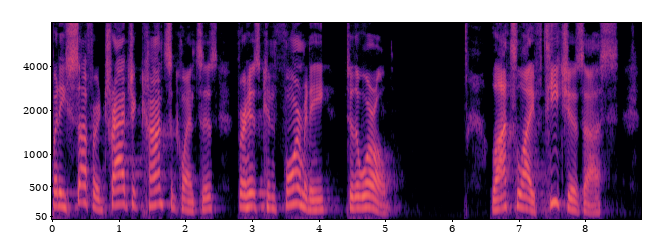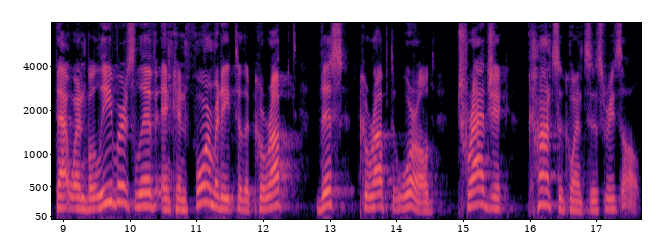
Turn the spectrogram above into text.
But he suffered tragic consequences for his conformity to the world. Lot's life teaches us that when believers live in conformity to the corrupt, this corrupt world, tragic consequences result.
